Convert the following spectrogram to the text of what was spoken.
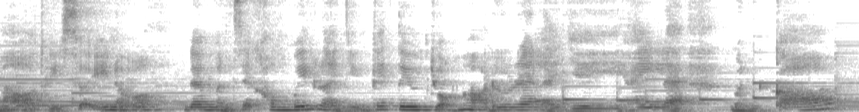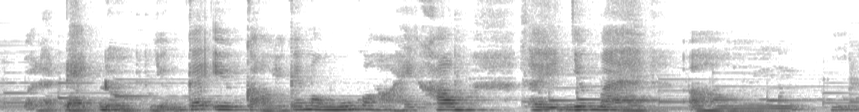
mà ở thụy sĩ nữa. Nên mình sẽ không biết là những cái tiêu chuẩn họ đưa ra là gì hay là mình có gọi là đạt được những cái yêu cầu những cái mong muốn của họ hay không. Thì nhưng mà um,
